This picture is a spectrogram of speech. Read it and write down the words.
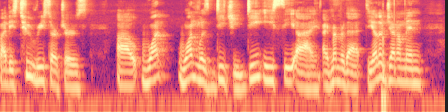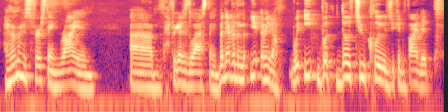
by these two researchers. Uh, one, one was Deci, D E C I. I remember that. The other gentleman, I remember his first name, Ryan. Um, I forget his last name, but never the. I mean, you know, with those two clues, you can find it.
